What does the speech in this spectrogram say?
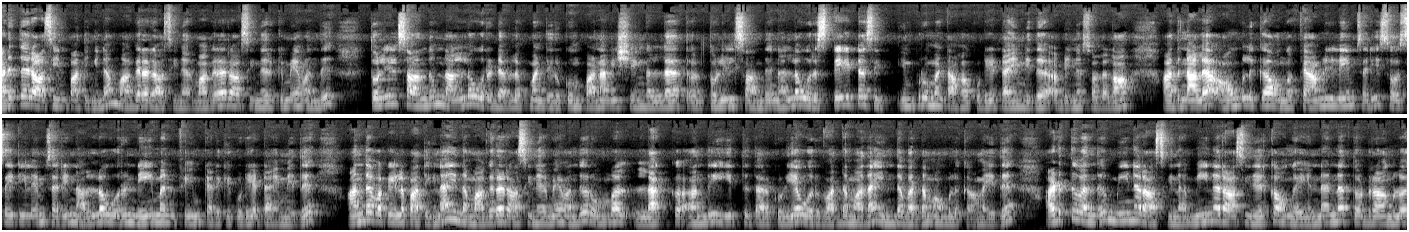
அடுத்த ராசின்னு பார்த்தீங்கன்னா மகர ராசினர். மகர ராசினருக்குமே வந்து தொழில் சார்ந்தும் நல்ல ஒரு டெவலப்மெண்ட் இருக்கும். பண விஷயங்களில் தொழில் சார்ந்து நல்ல ஒரு ஸ்டேட்டஸ் இம்ப்ரூவ்மெண்ட் ஆகக்கூடிய டைம் இது அப்படின்னு சொல்லலாம். அதனால அவங்களுக்கு அவங்க ஃபேமிலிலேயும் சரி சொசைட்டிலையும் சரி நல்ல ஒரு நேம் அண்ட் ஃபேம் கிடைக்கக்கூடிய டைம் இது. அந்த வகையில் பார்த்தீங்கன்னா இந்த மகர ராசினருமே வந்து ரொம்ப லக் வந்து ஈர்த்து தரக்கூடிய ஒரு வருடமாக தான் இந்த வருடம் அவங்களுக்கு அமையுது. அடுத்து வந்து மீன ராசினர் மீன ராசினருக்கு அவங்க என்னென்ன தொடுறாங்களோ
